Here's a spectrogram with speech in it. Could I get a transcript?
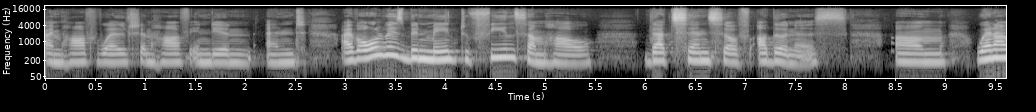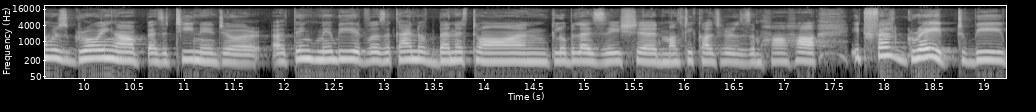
I'm half Welsh and half Indian, and I've always been made to feel somehow that sense of otherness. Um, when I was growing up as a teenager, I think maybe it was a kind of Benetton, globalization, multiculturalism, haha. It felt great to be,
